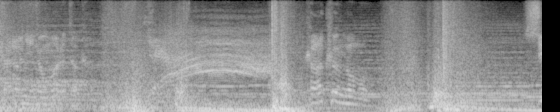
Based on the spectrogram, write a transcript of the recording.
力に飲まれたか。覚悟も。執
